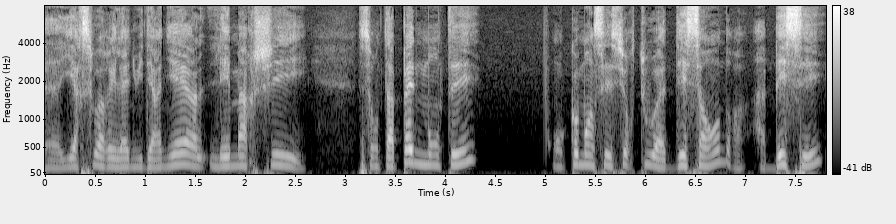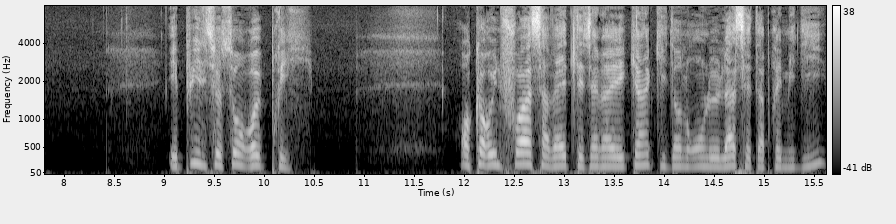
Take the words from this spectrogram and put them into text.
euh, hier soir et la nuit dernière, les marchés sont à peine montés, ont commencé surtout à descendre, à baisser, et puis ils se sont repris. Encore une fois, ça va être les Américains qui donneront le là cet après-midi.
